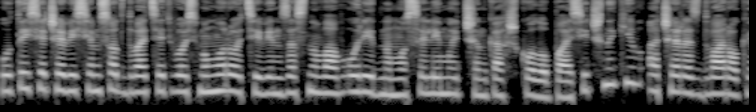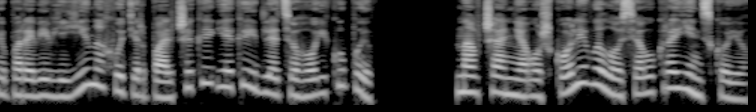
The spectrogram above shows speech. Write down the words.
У 1828 році він заснував у рідному селі Митченках школу пасічників, а через два роки перевів її на хутір пальчики, який для цього і купив. Навчання у школі велося українською.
